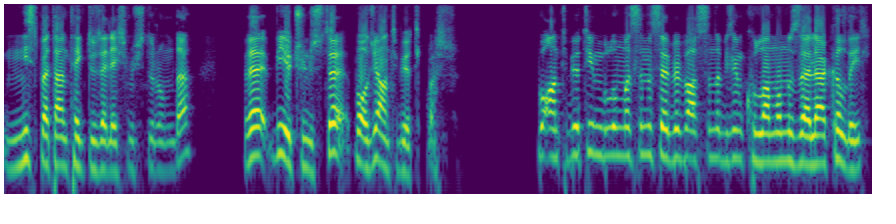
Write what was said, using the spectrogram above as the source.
nispeten tek düzeleşmiş durumda. Ve bir üçüncüsü de bolca antibiyotik var. Bu antibiyotiğin bulunmasının sebebi aslında bizim kullanmamızla alakalı değil.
